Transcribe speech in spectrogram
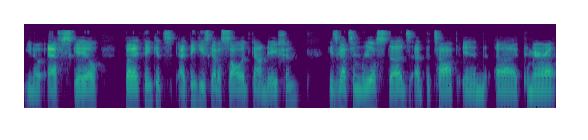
you know F scale, but I think it's I think he's got a solid foundation. He's got some real studs at the top in uh, Kamara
